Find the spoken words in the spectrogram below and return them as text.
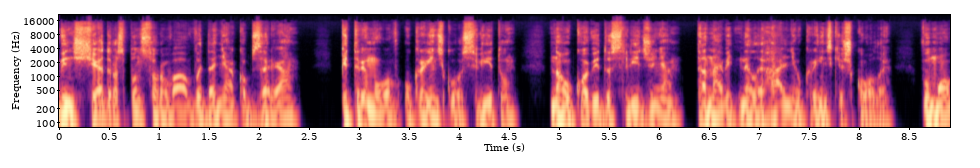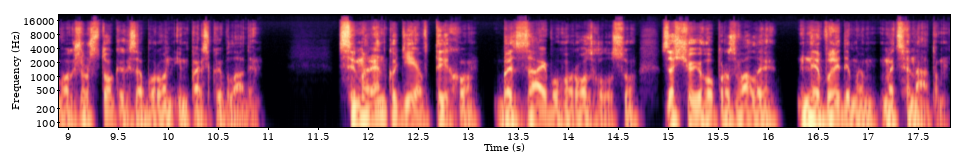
Він щедро спонсорував видання Кобзаря, підтримував українську освіту, наукові дослідження та навіть нелегальні українські школи в умовах жорстоких заборон імперської влади. Симиренко діяв тихо, без зайвого розголосу, за що його прозвали невидимим меценатом.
